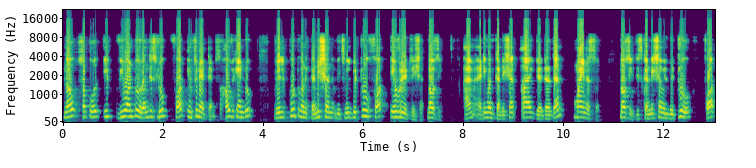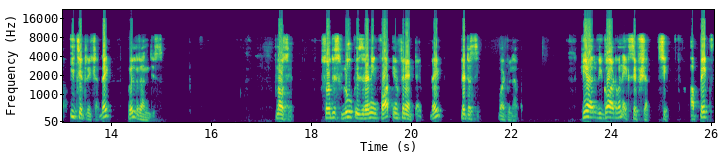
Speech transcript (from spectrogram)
Now suppose if we want to run this loop for infinite times so how we can do? We'll put one condition which will be true for every iteration. Now see i am adding one condition i greater than minus 1 now see this condition will be true for each iteration right? We'll run this. Now see so this loop is running for infinite time right? Let us see what will happen here we got one exception. See apex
